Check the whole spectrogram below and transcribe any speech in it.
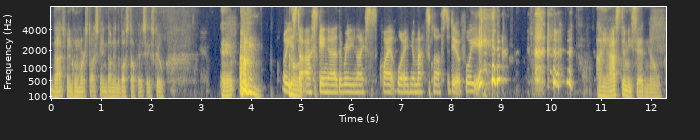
that's when homework starts getting done in the bus stop outside school. Uh, or you start asking uh, the really nice, quiet boy in your maths class to do it for you. I asked him, he said no.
